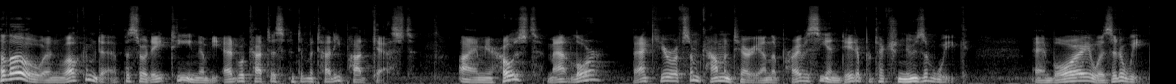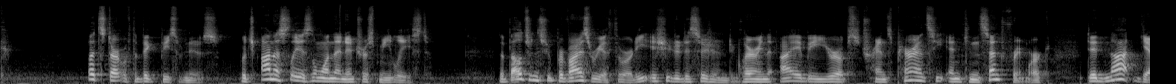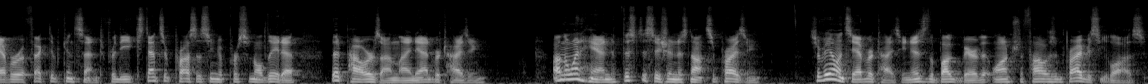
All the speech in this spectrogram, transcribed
Hello, and welcome to episode 18 of the Advocatus Intimitati podcast. I am your host, Matt Lohr, back here with some commentary on the privacy and data protection news of the week. And boy, was it a week. Let's start with the big piece of news, which honestly is the one that interests me least. The Belgian Supervisory Authority issued a decision declaring that IAB Europe's transparency and consent framework did not gather effective consent for the extensive processing of personal data that powers online advertising. On the one hand, this decision is not surprising. Surveillance advertising is the bugbear that launched a thousand privacy laws.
